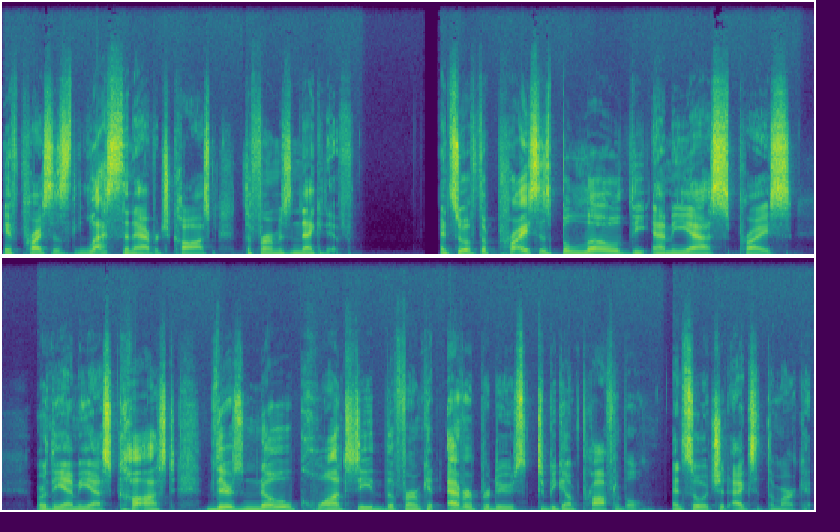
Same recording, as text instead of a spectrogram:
If price is less than average cost, the firm is negative. And so if the price is below the MES price or the MES cost, there's no quantity the firm can ever produce to become profitable. And so it should exit the market.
